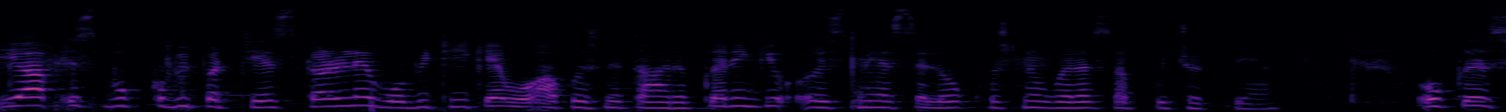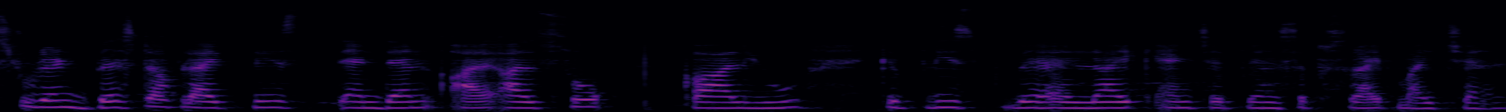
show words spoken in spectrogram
ये आप इस बुक को भी परचेज़ कर लें, वो भी ठीक है, वो आप उसमें तारफ़ करेंगे और इसमें एस एल क्वेश्चन वगैरह सब कुछ होते हैं। Okay student best of like please and then I also call you कि please like and subscribe my channel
